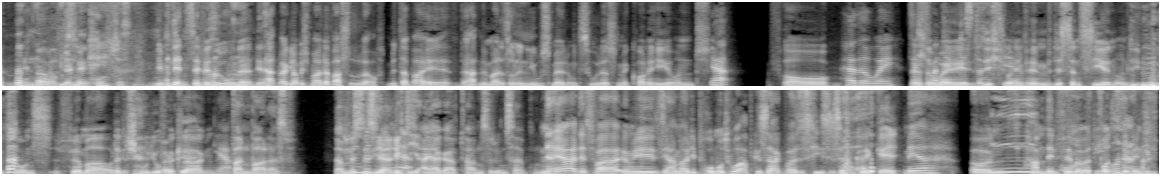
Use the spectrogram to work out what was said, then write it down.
aber Okay. wieso kenne ich das nicht? Dem Netz der Versuchung, da- den hatten wir, glaube ich, mal, da warst du auch mit dabei. Da hatten wir mal so eine Newsmeldung zu, dass McConaughey und Ja. Frau Hathaway sich von sich von dem Film distanzieren und die Produktionsfirma oder das Studio Okay. verklagen. ja. Wann war das? Da Schon müssen sie ja bisschen richtig Eier gehabt haben zu dem Zeitpunkt. Naja, das war irgendwie, sie haben halt die Promotour abgesagt, weil es hieß, es haben kein Geld mehr und haben den Film Oh, aber trotzdem in unangenehm.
